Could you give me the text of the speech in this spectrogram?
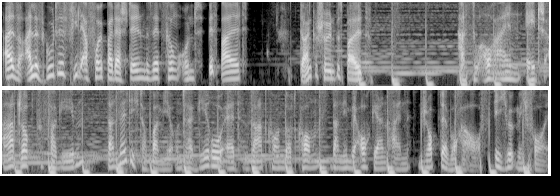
Also alles Gute, viel Erfolg bei der Stellenbesetzung und bis bald. Dankeschön, bis bald. Hast du auch einen HR-Job zu vergeben? Dann melde dich doch bei mir unter gero.saatkorn.com. Dann nehmen wir auch gern einen Job der Woche auf. Ich würde mich freuen.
